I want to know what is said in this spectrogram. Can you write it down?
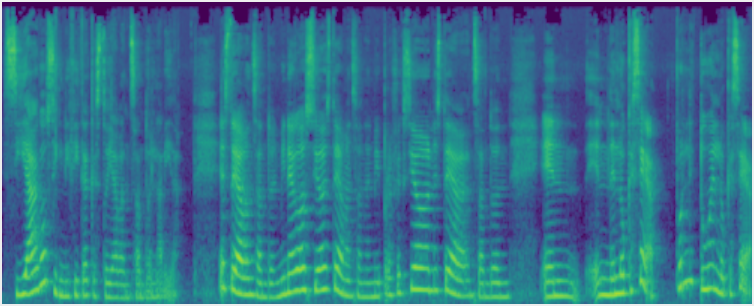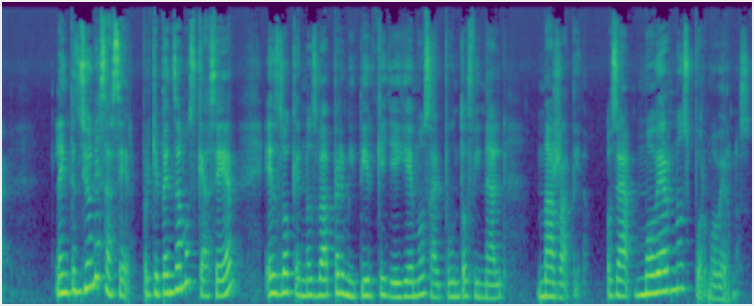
si hago significa que estoy avanzando en la vida. Estoy avanzando en mi negocio, estoy avanzando en mi perfección, estoy avanzando en, en, en lo que sea. Ponle tú en lo que sea. La intención es hacer, porque pensamos que hacer es lo que nos va a permitir que lleguemos al punto final más rápido. O sea, movernos por movernos.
